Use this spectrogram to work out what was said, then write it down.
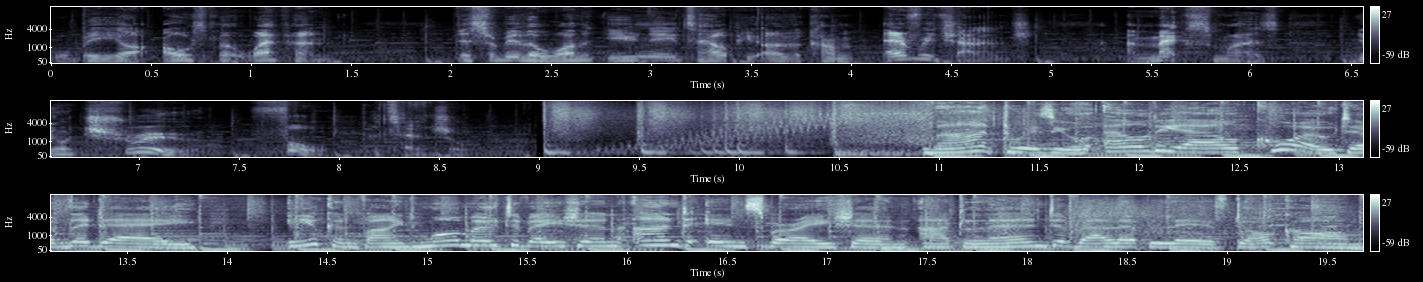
will be your ultimate weapon. This will be the one that you need to help you overcome every challenge and maximize your true full potential. That was your LDL quote of the day. You can find more motivation and inspiration at learndeveloplive.com.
